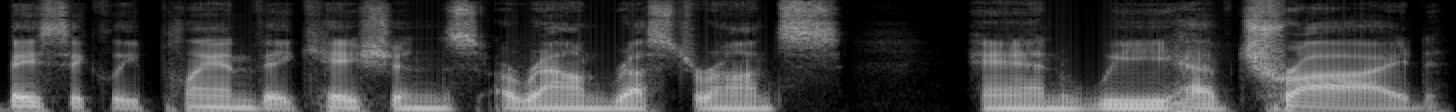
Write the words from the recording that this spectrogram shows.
basically plan vacations around restaurants. And we have tried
